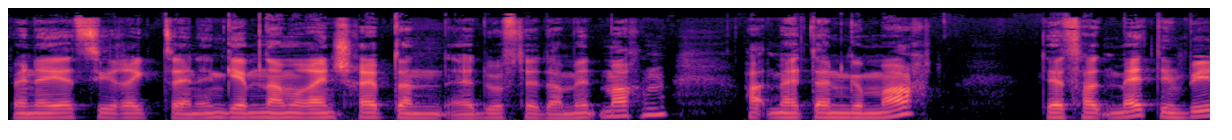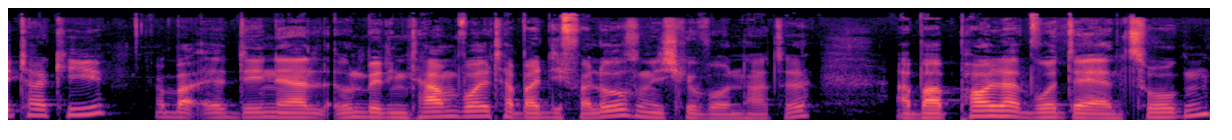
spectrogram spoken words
Wenn er jetzt direkt seinen Ingame-Namen reinschreibt, dann äh, dürfte er da mitmachen. Hat Matt dann gemacht. Jetzt hat Matt den Beta-Key, aber äh, den er unbedingt haben wollte, aber die Verlosung nicht gewonnen hatte. Aber Paul wurde er entzogen.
